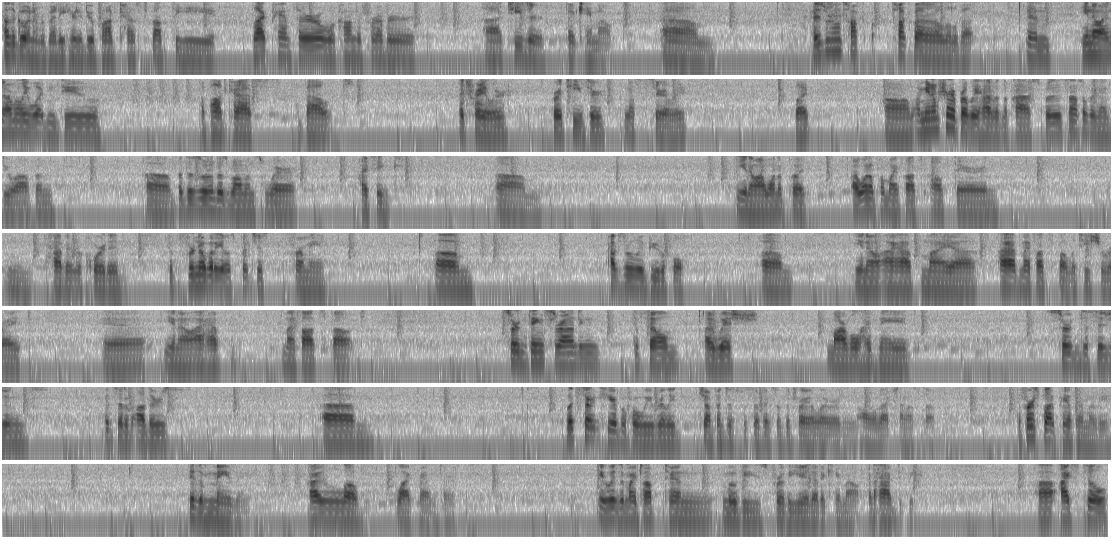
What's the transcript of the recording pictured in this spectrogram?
How's it going, everybody? Here to do a podcast about the Black Panther Wakanda Forever uh, teaser that came out. Um, I just want to talk talk about it a little bit, and you know, I normally wouldn't do a podcast about a trailer or a teaser necessarily, but um, I mean, I'm sure I probably have in the past, but it's not something I do often. Uh, but this is one of those moments where I think, um, you know, I want to put, I want to put my thoughts out there and, and have it recorded, for nobody else, but just for me. Um, absolutely beautiful. Um, you know, I have my, uh, I have my thoughts about Letitia Wright. Uh, you know, I have my thoughts about certain things surrounding the film. I wish Marvel had made certain decisions instead of others. Um, let's start here before we really jump into specifics of the trailer and all of that kind of stuff. The first Black Panther movie is amazing. I love Black Panther. It was in my top 10 movies for the year that it came out. It had to be. Uh, I still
